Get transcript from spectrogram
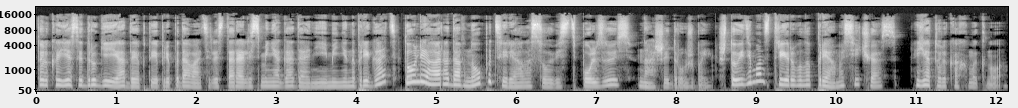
Только если другие адепты и преподаватели старались меня гаданиями не напрягать, то Лиара давно потеряла совесть, пользуясь нашей дружбой. Что и демонстрировала прямо сейчас. Я только хмыкнула.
